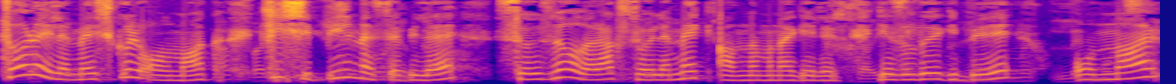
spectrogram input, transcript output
Tora ile meşgul olmak kişi bilmese bile sözlü olarak söylemek anlamına gelir. Yazıldığı gibi onlar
